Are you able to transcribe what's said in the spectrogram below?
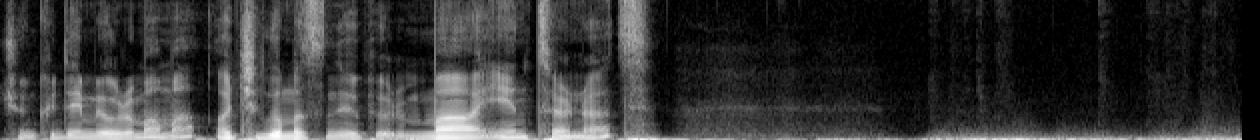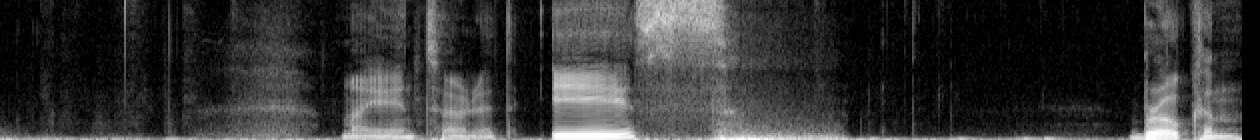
çünkü demiyorum ama açıklamasını yapıyorum. My internet My internet is broken.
